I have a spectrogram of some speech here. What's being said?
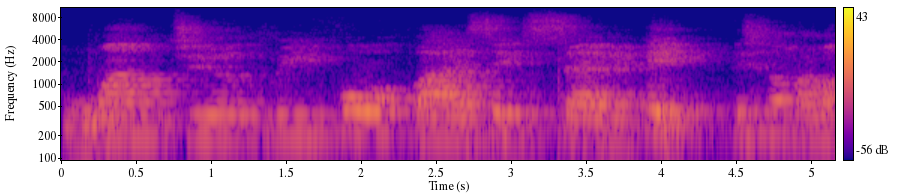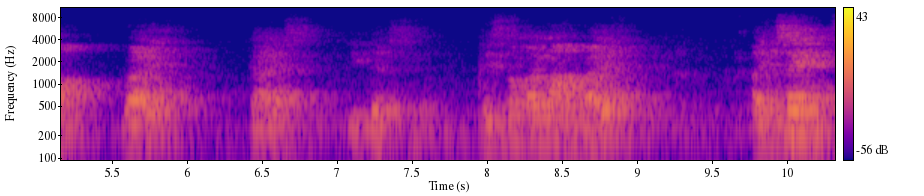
One, two, three, four, five, six, seven, eight. This is not my one, right? Guys, leaders. This is not my one, right? I change.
